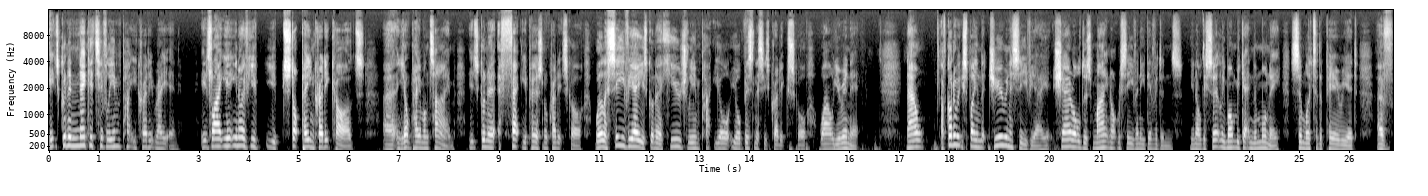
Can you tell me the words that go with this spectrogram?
it's going to negatively impact your credit rating. It's like, you, you know, if you, you stop paying credit cards uh, and you don't pay them on time, it's going to affect your personal credit score. Well, a CVA is going to hugely impact your, your business's credit score while you're in it. Now, I've got to explain that during a CVA, shareholders might not receive any dividends. You know, they certainly won't be getting the money similar to the period of,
